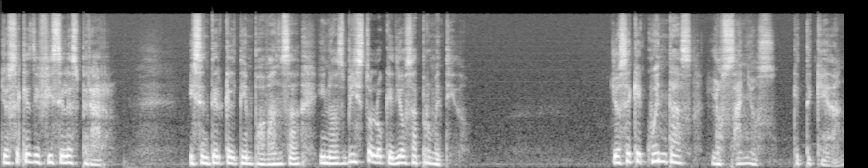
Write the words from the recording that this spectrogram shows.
Yo sé que es difícil esperar y sentir que el tiempo avanza y no has visto lo que Dios ha prometido. Yo sé que cuentas los años que te quedan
